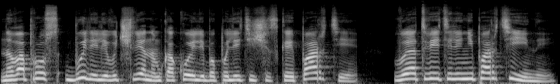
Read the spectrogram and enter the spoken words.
На вопрос, были ли вы членом какой-либо политической партии, вы ответили «непартийный».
